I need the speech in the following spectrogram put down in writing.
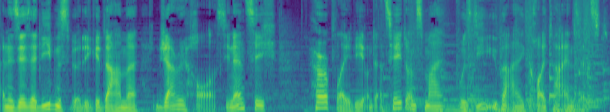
eine sehr, sehr liebenswürdige Dame, Jerry Hall. Sie nennt sich Herb Lady und erzählt uns mal, wo sie überall Kräuter einsetzt.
